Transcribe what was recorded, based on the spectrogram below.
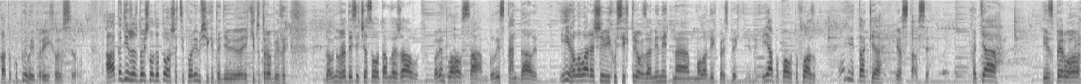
хату купили і переїхали в село. А тоді вже дійшло до того, що ці поримщики тоді, які тут робили, давно вже 10 часов там лежав, порим плагав сам, були скандали. І голова вирішив їх усіх трьох замінити на молодих перспективних. І я попав у ту фазу. І так я і остався. Хоча із першого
